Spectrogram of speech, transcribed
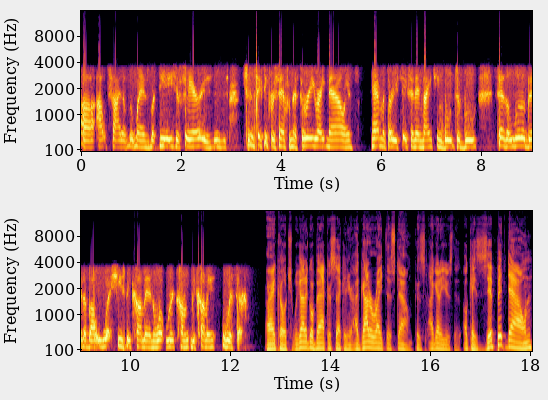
Uh, outside of the wins, but Dyaisha Fair is, is shooting 60% from the three right now, and having 36 and then 19 boot to boot says a little bit about what she's becoming and what we're com- becoming with her. All right, coach, we got to go back a second here. I got to write this down because I got to use this. Okay, zip it down.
